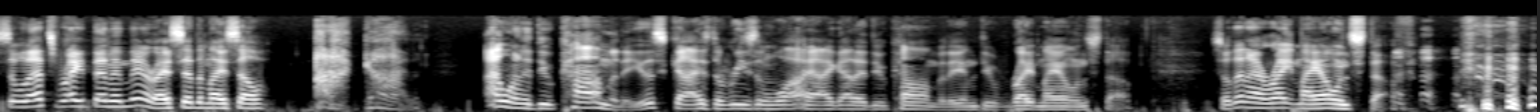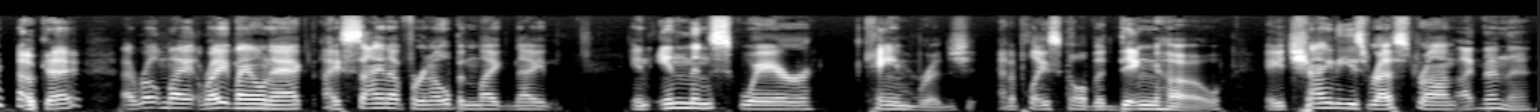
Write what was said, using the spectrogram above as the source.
So that's right then and there. I said to myself, ah, God, I want to do comedy. This guy's the reason why I got to do comedy and do write my own stuff. So then I write my own stuff. okay, I wrote my write my own act. I sign up for an open mic night in Inman Square. Cambridge at a place called the Ding Ho, a Chinese restaurant I've been there.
